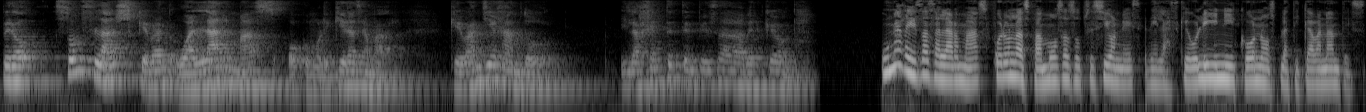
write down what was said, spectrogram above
Pero son flash que van, o alarmas, o como le quieras llamar, que van llegando y la gente te empieza a ver qué onda. Una de esas alarmas fueron las famosas obsesiones de las que Oli y Nico nos platicaban antes.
